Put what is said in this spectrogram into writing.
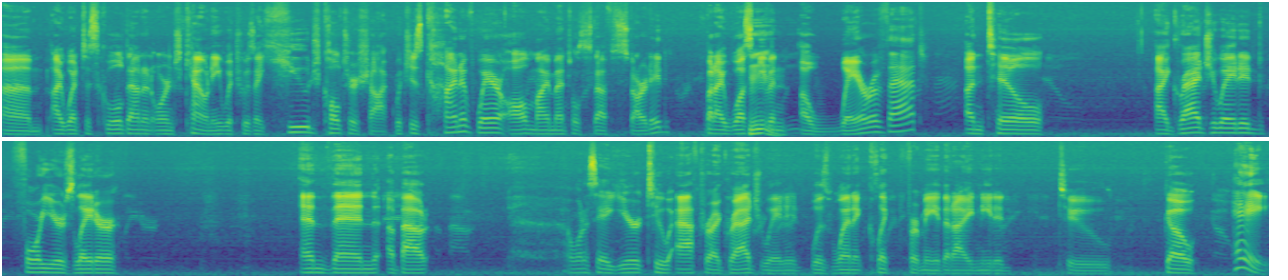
Um, I went to school down in Orange County, which was a huge culture shock, which is kind of where all my mental stuff started. But I wasn't even aware of that until I graduated four years later. And then about, I want to say a year or two after I graduated was when it clicked for me that I needed to go, hey,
